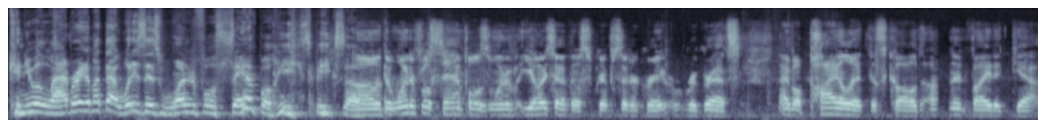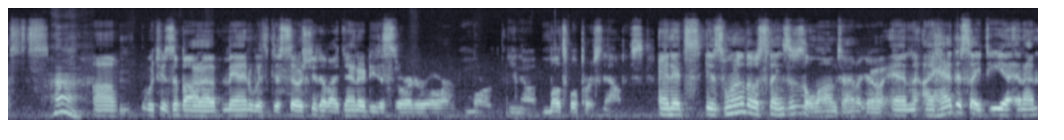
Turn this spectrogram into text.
Can you elaborate about that? What is this wonderful sample he speaks of? Oh, the wonderful samples. One of you always have those scripts that are great regrets. I have a pilot that's called "Uninvited Guests," um, which is about a man with dissociative identity disorder, or more, you know, multiple personalities. And it's it's one of those things. This was a long time ago, and I had this idea, and I'm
